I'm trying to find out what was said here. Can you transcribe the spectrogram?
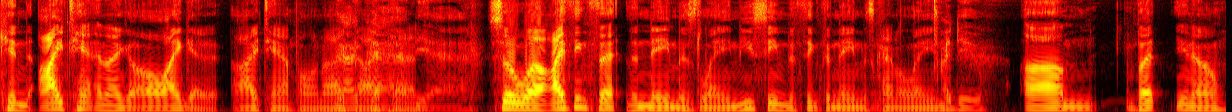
can I tam? And I go, oh, I get it. I tampon, I iPad. iPad. Yeah, So uh, I think that the name is lame. You seem to think the name is kind of lame. I do. Um, but you know,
